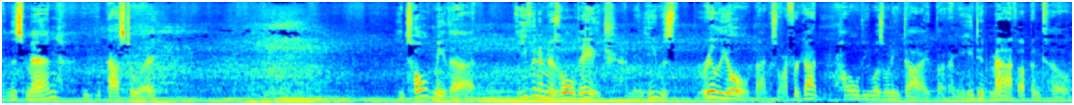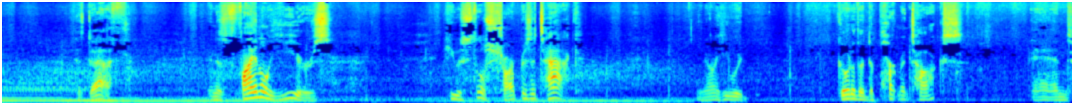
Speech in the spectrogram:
And this man, he passed away, he told me that even in his old age, I mean, he was really old, Max Zorn. I forgot how old he was when he died, but I mean, he did math up until his death. In his final years, he was still sharp as a tack. You know, he would go to the department talks and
